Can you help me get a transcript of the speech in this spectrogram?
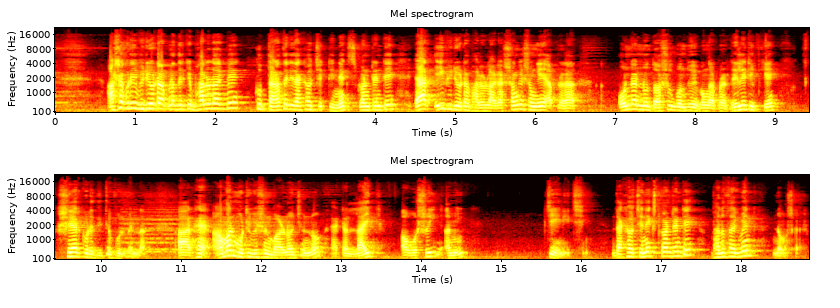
আশা করি ভিডিওটা আপনাদেরকে ভালো লাগবে। খুব তাড়াতাড়ি দেখা হচ্ছে একটি নেক্সট কন্টেন্টে আর এই ভিডিওটা ভালো লাগার সঙ্গে সঙ্গে আপনারা অন্যান্য দর্শক বন্ধু এবং আপনার রিলেটিভকে শেয়ার করে দিতে ভুলবেন না। আর হ্যাঁ আমার মোটিভেশন বাড়ানোর জন্য একটা লাইক অবশ্যই আমি চেয়ে নিচ্ছি। দেখা হচ্ছে নেক্সট কন্টেন্টে ভালো থাকবেন। নমস্কার।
